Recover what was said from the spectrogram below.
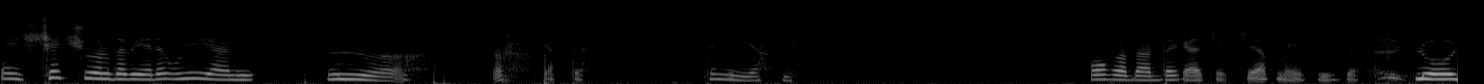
Hey, çek şurada bir yere uyu yani. Hı. Ah, yaptı. Değil mi yani? O kadar da gerçekçi yapmayın siz de. Lol.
